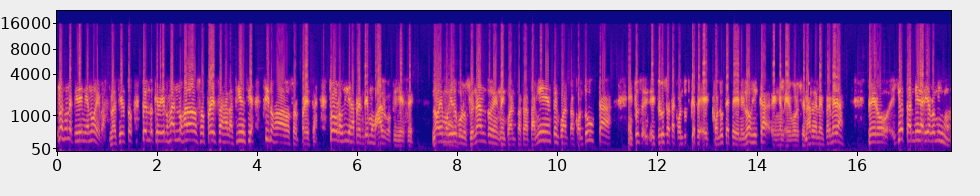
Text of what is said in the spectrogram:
no es una epidemia nueva, ¿no es cierto? Pero lo que nos ha, nos ha dado sorpresas a la ciencia, sí nos ha dado sorpresas. Todos los días aprendemos algo, fíjese. No hemos ido evolucionando en, en cuanto a tratamiento, en cuanto a conducta, incluso, incluso hasta conducta, eh, conducta epidemiológica en el evolucionar de la enfermedad. Pero yo también haría lo mismo.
